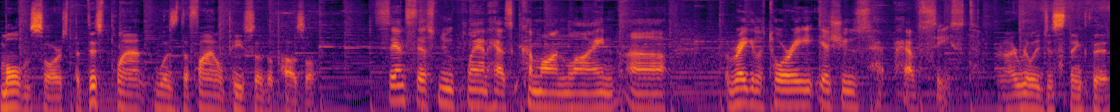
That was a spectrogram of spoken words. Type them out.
Moulton source, but this plant was the final piece of the puzzle. Since this new plant has come online, uh, regulatory issues ha have ceased. And I really just think that,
